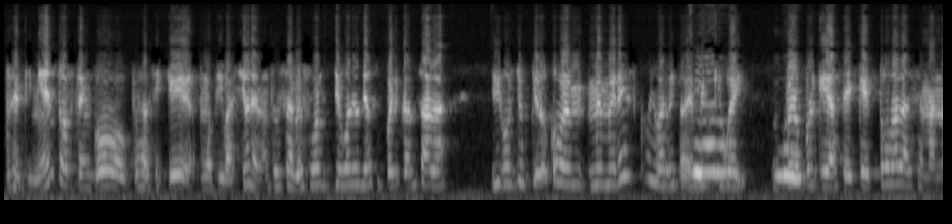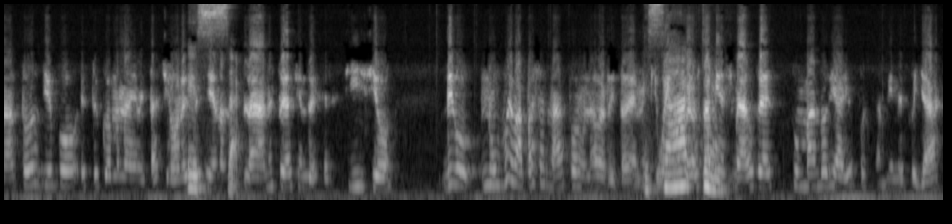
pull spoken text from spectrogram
pues, sentimientos, tengo pues así que motivaciones, ¿no? Entonces a veces llego de un día súper cansada y digo, yo quiero comer, me merezco mi barrita de Milky Way pero porque ya sé que toda la semana, todo el tiempo estoy con una alimentación, estoy haciendo mi plan, estoy haciendo ejercicio. Digo, no me va a pasar nada por una barrita de Milky Bueno, pero también si me da usted sumando diario, pues también eso ya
